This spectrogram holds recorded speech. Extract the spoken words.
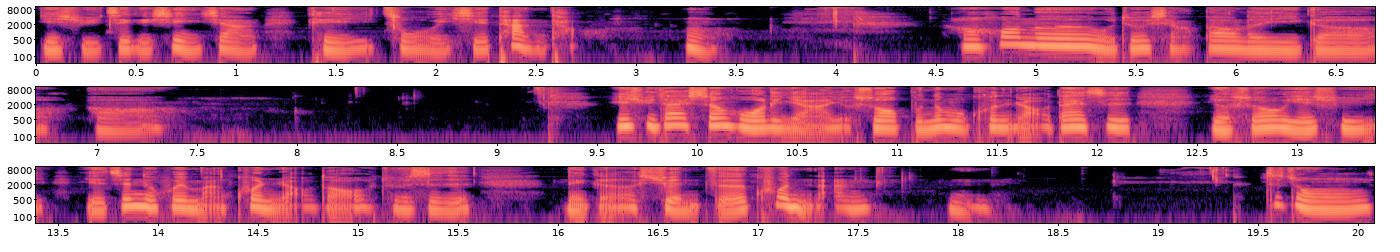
也许这个现象可以作为一些探讨，嗯，然后呢，我就想到了一个啊、呃，也许在生活里啊，有时候不那么困扰，但是有时候也许也真的会蛮困扰的哦，就是那个选择困难，嗯，这种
